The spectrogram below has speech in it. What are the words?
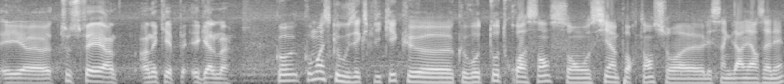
et euh, tout se fait en, équipe également. Comment est-ce que vous expliquez que, vos taux de croissance sont aussi importants sur les cinq dernières années?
